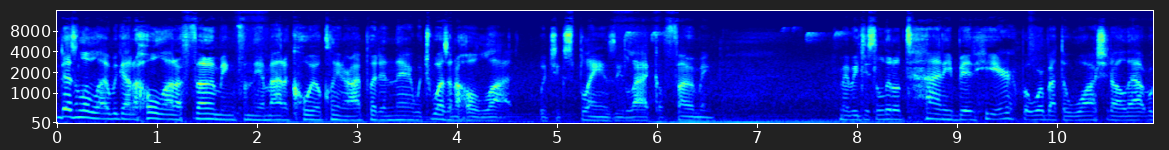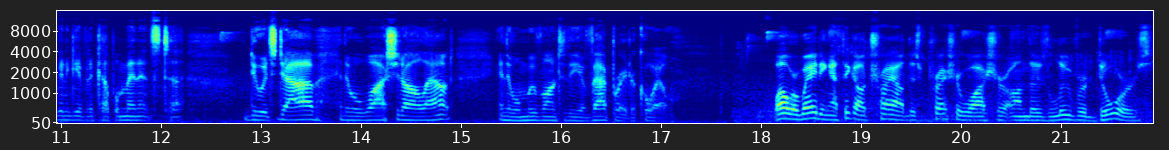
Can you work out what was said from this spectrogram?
It doesn't look like we got a whole lot of foaming from the amount of coil cleaner I put in there, which wasn't a whole lot, which explains the lack of foaming. Maybe just a little tiny bit here, but we're about to wash it all out. We're gonna give it a couple minutes to do its job, and then we'll wash it all out, and then we'll move on to the evaporator coil. While we're waiting, I think I'll try out this pressure washer on those louver doors.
